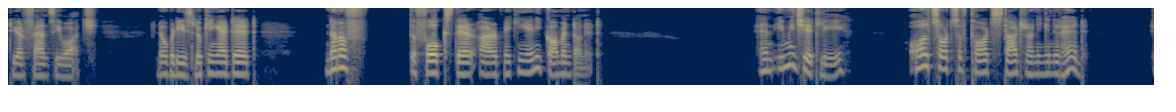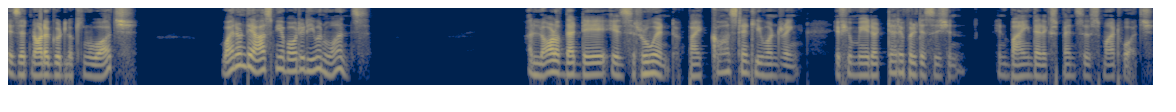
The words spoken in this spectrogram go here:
to your fancy watch. Nobody is looking at it. None of the folks there are making any comment on it. And immediately, all sorts of thoughts start running in your head. Is it not a good looking watch? Why don't they ask me about it even once? A lot of that day is ruined by constantly wondering if you made a terrible decision in buying that expensive smartwatch.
